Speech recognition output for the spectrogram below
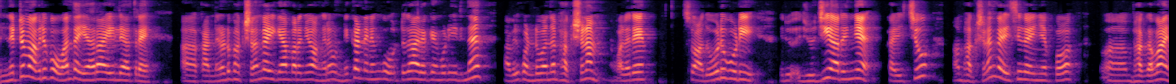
എന്നിട്ടും അവർ പോവാൻ തയ്യാറായില്ല അത്രേ കണ്ണനോട് ഭക്ഷണം കഴിക്കാൻ പറഞ്ഞു. അങ്ങനെ ഉണ്ണിക്കണ്ണനും കൂട്ടുകാരൊക്കെ കൂടി ഇരുന്ന് അവർ കൊണ്ടുവന്ന ഭക്ഷണം വളരെ സ്വാദോടുകൂടി രുചി അറിഞ്ഞ് കഴിച്ചു. ആ ഭക്ഷണം കഴിച്ചു കഴിഞ്ഞപ്പോൾ ഭഗവാൻ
